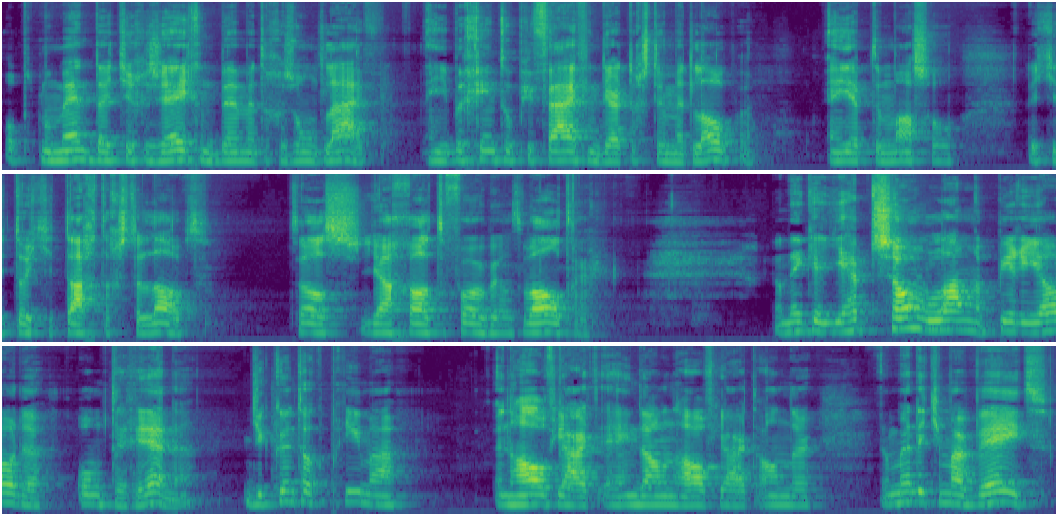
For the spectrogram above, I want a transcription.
op het moment dat je gezegend bent met een gezond lijf. En je begint op je 35ste met lopen. En je hebt de mazzel dat je tot je 80ste loopt. Zoals jouw grote voorbeeld Walter. Dan denk je, je hebt zo'n lange periode om te rennen. Je kunt ook prima een half jaar het een, dan een half jaar het ander. Op het moment dat je maar weet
